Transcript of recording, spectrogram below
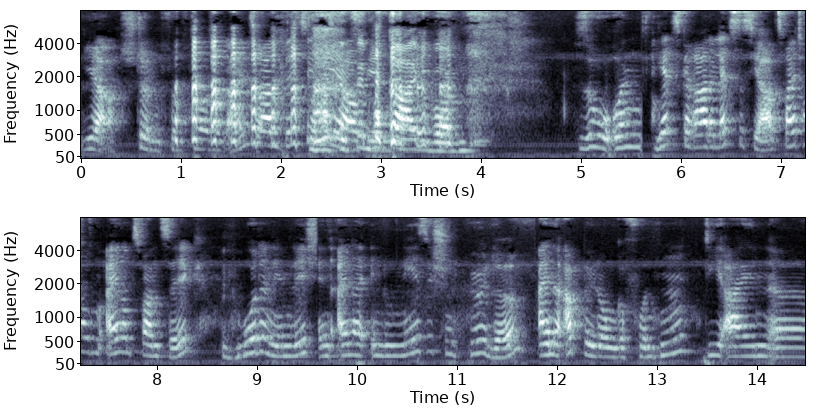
Ja, stimmt. 5001 war ein bisschen Du hast mehr. jetzt den Pokal gewonnen. So, und jetzt gerade letztes Jahr, 2021, wurde nämlich in einer indonesischen Höhle eine Abbildung gefunden, die ein äh,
